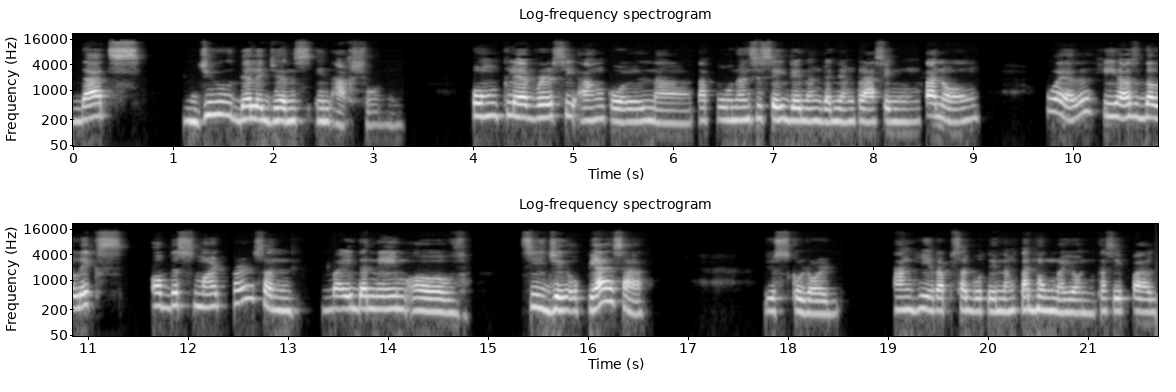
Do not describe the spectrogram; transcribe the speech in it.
that's due diligence in action. Kung clever si Uncle na tapunan si CJ ng ganyang klaseng tanong, well, he has the licks of the smart person by the name of CJ Opiasa. Diyos ko Lord, ang hirap sagutin ng tanong na yon kasi pag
